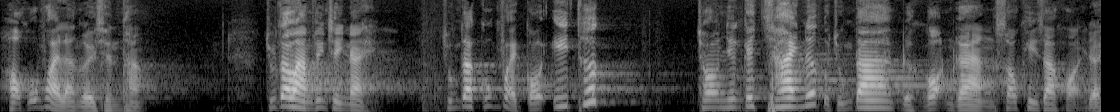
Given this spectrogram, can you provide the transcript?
họ cũng phải là người chiến thắng chúng ta làm chương trình này chúng ta cũng phải có ý thức cho những cái chai nước của chúng ta được gọn gàng sau khi ra khỏi đây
